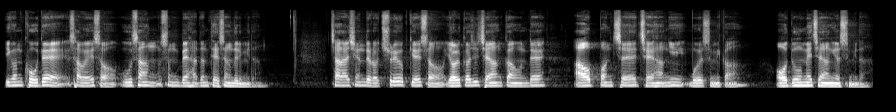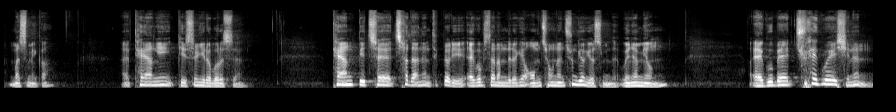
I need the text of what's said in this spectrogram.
이건 고대 사회에서 우상 숭배하던 대상들입니다. 잘 아시는 대로 출애굽기에서 열 가지 재앙 가운데 아홉 번째 재앙이 뭐였습니까? 어두움의 재앙이었습니다. 맞습니까? 태양이 빛을 잃어버렸어요. 태양빛의 차단은 특별히 애굽 사람들에게 엄청난 충격이었습니다. 왜냐하면 애굽의 최고의 신은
